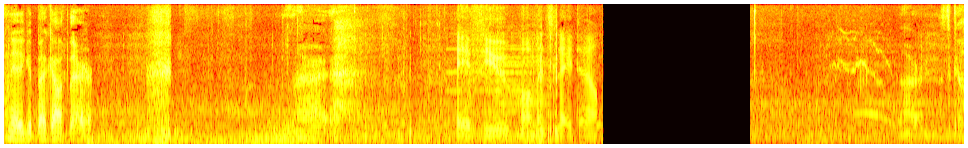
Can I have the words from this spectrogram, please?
I need to get back out there. All right. A few moments later. All right. Let's go.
